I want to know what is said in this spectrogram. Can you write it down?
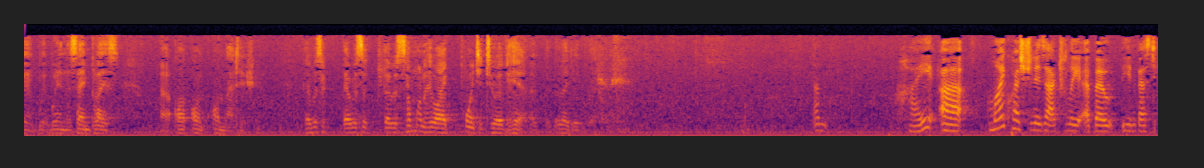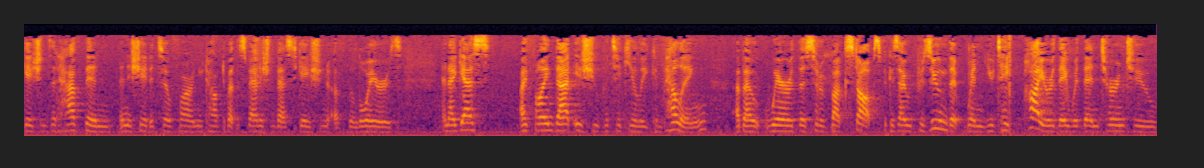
we, we're in the same place uh, on, on, on, that issue. There was, a, there, was a, there was someone who I pointed to over here, the lady over there. Um, hi. Uh, my question is actually about the investigations that have been initiated so far, and you talked about the Spanish investigation of the lawyers. And I guess I find that issue particularly compelling about where the sort of buck stops, because I would presume that when you take higher, they would then turn to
